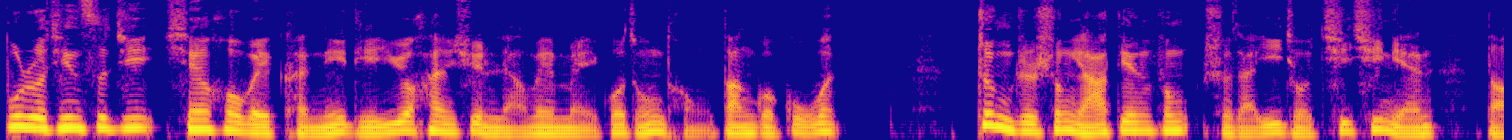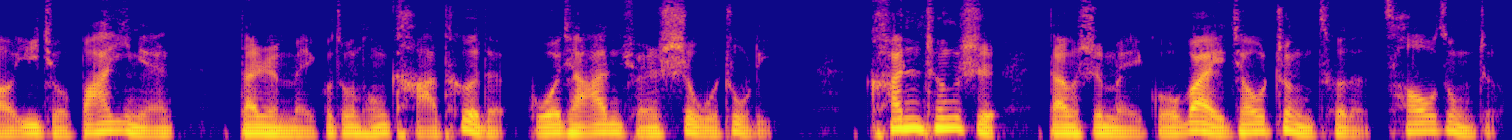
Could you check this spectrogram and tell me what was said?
布热津斯基先后为肯尼迪、约翰逊两位美国总统当过顾问，政治生涯巅峰是在1977年到1981年担任美国总统卡特的国家安全事务助理，堪称是当时美国外交政策的操纵者。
